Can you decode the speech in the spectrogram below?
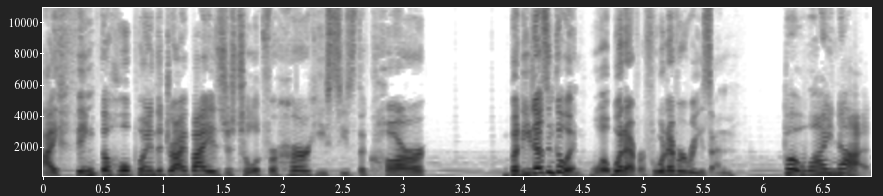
I think the whole point of the drive by is just to look for her. He sees the car, but he doesn't go in, wh- whatever, for whatever reason. But why not?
